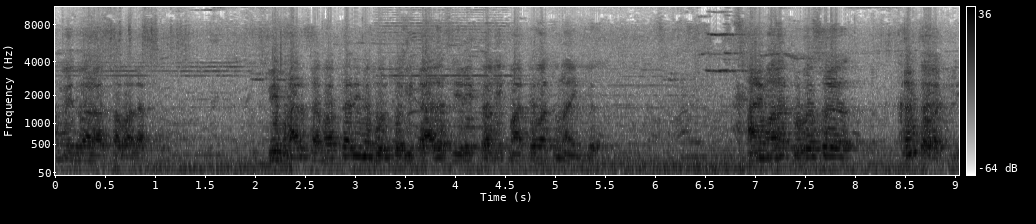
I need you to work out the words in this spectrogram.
उमेदवार असावा लागतो. मी फार जबाबदारीने बोलतो. मी कालच इलेक्ट्रॉनिक माध्यमातून ऐकलं. आणि मला थोडस खंत वाटली.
